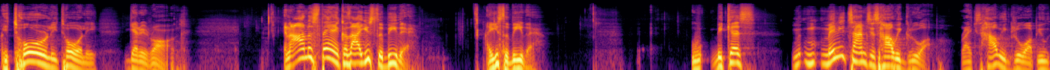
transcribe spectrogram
They totally, totally get it wrong. And I understand because I used to be there. I used to be there. Because m- many times it's how we grew up, right? It's how we grew up. You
